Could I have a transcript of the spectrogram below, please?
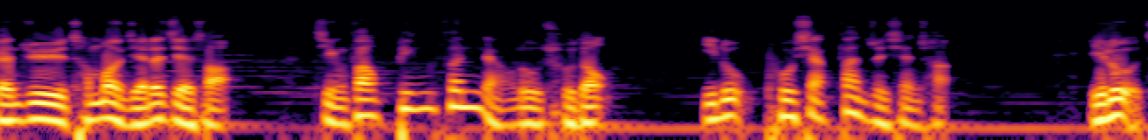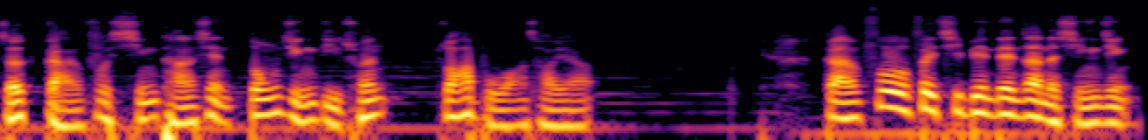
根据陈某杰的介绍，警方兵分两路出动，一路扑向犯罪现场，一路则赶赴新塘县东井底村抓捕王朝阳。赶赴废弃变电站的刑警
